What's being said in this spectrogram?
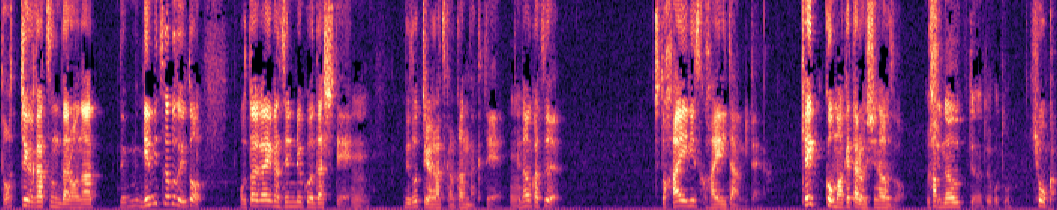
どどっちが勝つんだろうなって。厳密なこと言うとお互いが全力を出して、うん。でどっちが勝つか分かんなくて、うん。でなおかつちょっとハイリスクハイリターンみたいな。結構負けたら失うぞ。か失うっていうのはどういうこと？評価。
